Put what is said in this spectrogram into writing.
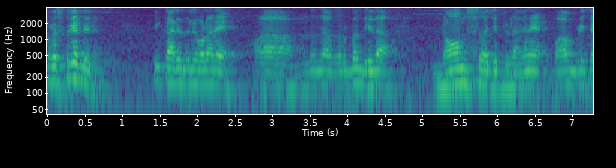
പ്രസിഡന്റിന് ഇക്കാര്യത്തിൽ വളരെ നിർബന്ധിത നോംസ് വച്ചിട്ടുണ്ട്. അങ്ങനെ പാവം പിടിച്ച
